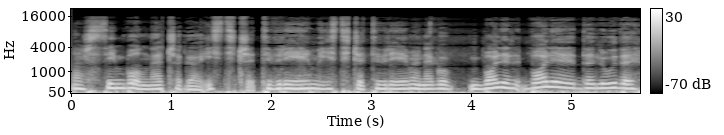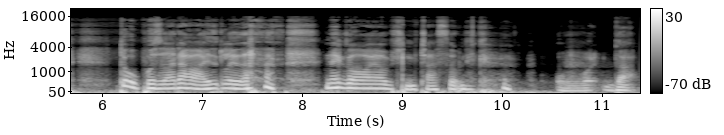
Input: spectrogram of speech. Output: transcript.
naš simbol nečega ističe ti vrijeme ističe ti vrijeme nego bolje, bolje da ljude to upozorava izgleda nego ovaj obični časovnik. Ovaj, da,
